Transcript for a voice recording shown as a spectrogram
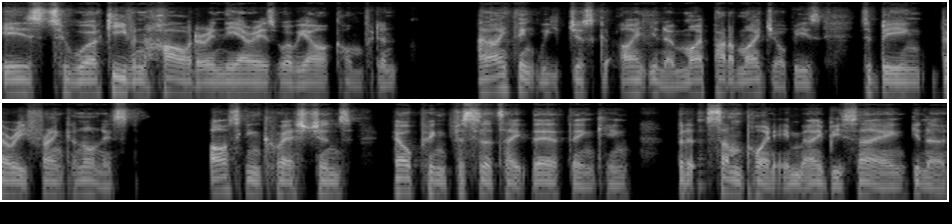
is to work even harder in the areas where we are confident. And I think we've just, I, you know, my part of my job is to being very frank and honest, asking questions, helping facilitate their thinking. But at some point, it may be saying, you know,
